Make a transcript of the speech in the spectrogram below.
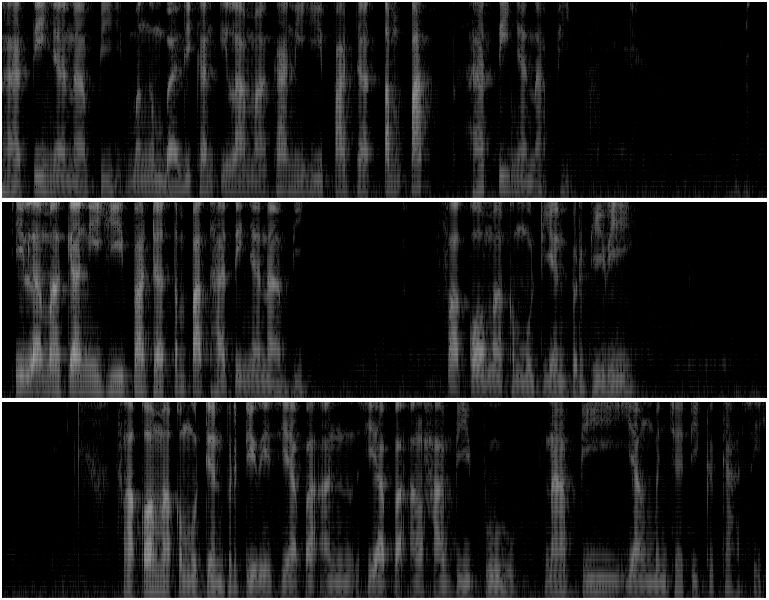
hatinya Nabi mengembalikan ilamakanihi pada tempat hatinya Nabi ila makanihi pada tempat hatinya Nabi. Fakoma kemudian berdiri. Fakoma kemudian berdiri siapa an, siapa al Habibu Nabi yang menjadi kekasih.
